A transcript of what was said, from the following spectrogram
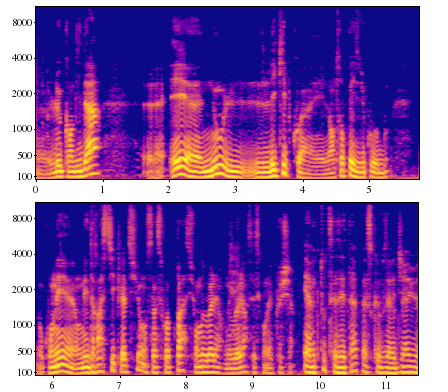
euh, le candidat euh, et euh, nous l'équipe quoi, et l'entreprise du coup. Donc on est, on est drastique là-dessus, on ne s'assoit pas sur nos valeurs. Nos valeurs, c'est ce qu'on a plus cher. Et avec toutes ces étapes, est-ce que vous avez déjà eu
